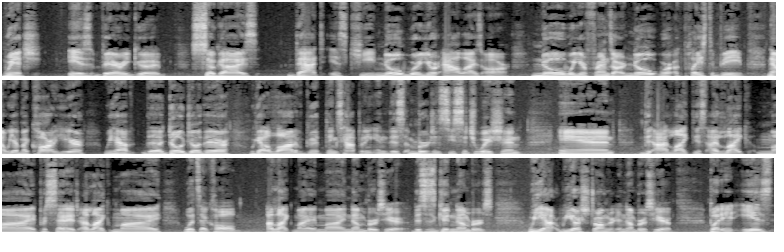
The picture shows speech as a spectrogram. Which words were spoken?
which is very good. So guys, that is key. Know where your allies are. Know where your friends are. Know where a place to be. Now, we have my car here. We have the dojo there. We got a lot of good things happening in this emergency situation. And the, I like this. I like my percentage. I like my, what's that called? I like my, my numbers here. This is good numbers. We are, we are stronger in numbers here. But it is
